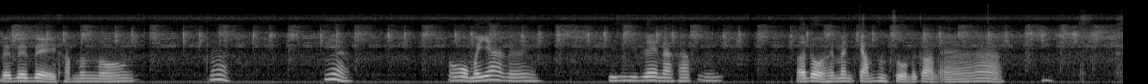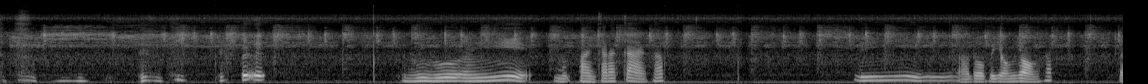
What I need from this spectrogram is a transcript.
เบ้เบ้เบ้ครับน้องๆเนี่ยเนี่ย โอ้โหไม่ยากเลยวิธีเล่นนะครับเราโดดให้มันจำสูงๆไปก่อนอ่าเอ้ยเอ้ยโอ้โหนี่หมุนผ่านการอากาศครับ นี่เราโดดไปยองๆครับ เอ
